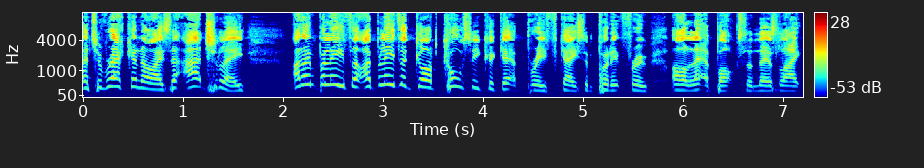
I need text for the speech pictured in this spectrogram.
and to recognize that actually, I don't believe that. I believe that God, of course, He could get a briefcase and put it through our letterbox and there's like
